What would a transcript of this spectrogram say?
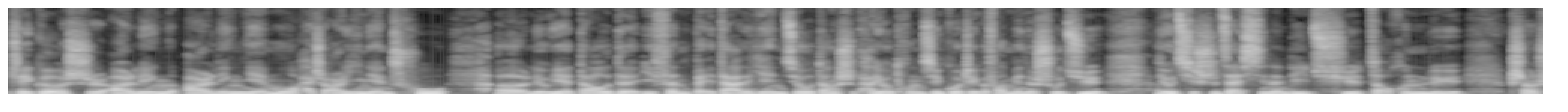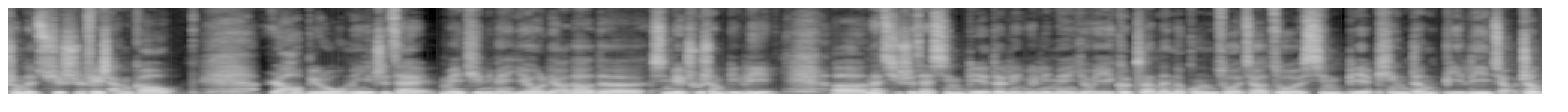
这个是二零二零年末还是二一年初？呃，柳叶刀的一份北大的研究，当时他有统计过这个方面的数据，尤其是在西南地区，早婚率上升的趋势非常高。然后，比如我们一直在媒体里面也有聊到的性别出生比例，呃，那其实，在性别的领域里面有一个专门的工作叫做性别平等比例矫正。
